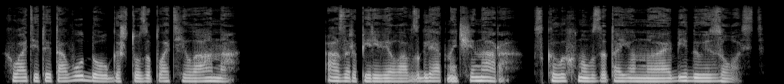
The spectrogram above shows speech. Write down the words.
Хватит и того долга, что заплатила она. Азра перевела взгляд на Чинара, сколыхнув затаённую обиду и злость.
